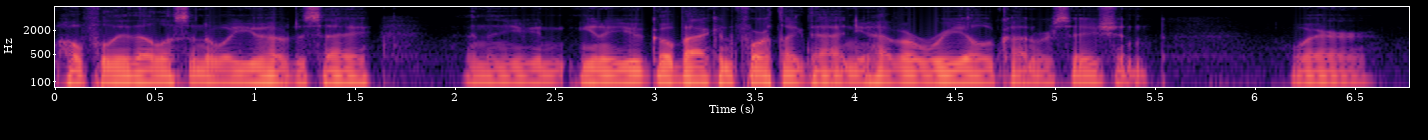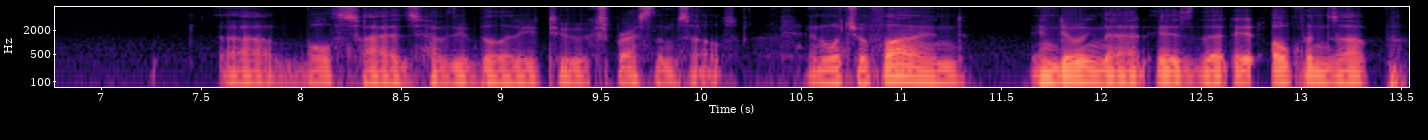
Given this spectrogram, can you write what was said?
hopefully they'll listen to what you have to say and then you can you know you go back and forth like that and you have a real conversation where uh, both sides have the ability to express themselves and what you'll find in doing that is that it opens up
